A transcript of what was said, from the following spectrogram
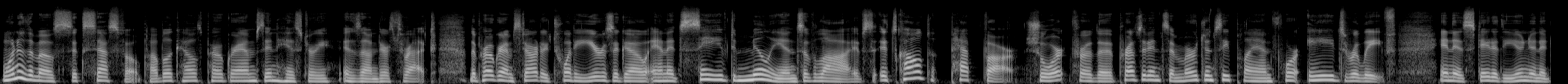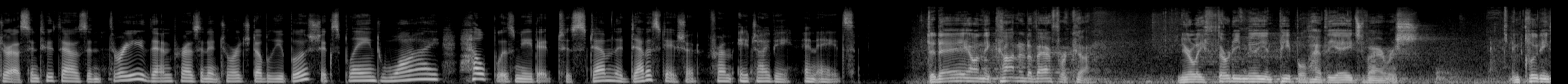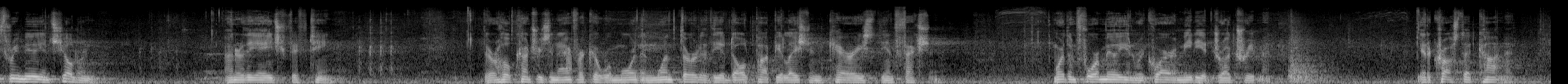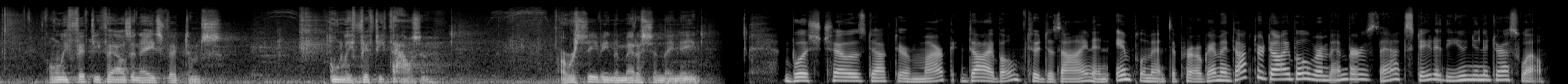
One of the most successful public health programs in history is under threat. The program started 20 years ago and it saved millions of lives. It's called PEPFAR, short for the President's Emergency Plan for AIDS Relief. In his State of the Union address in 2003, then President George W. Bush explained why help was needed to stem the devastation from HIV and AIDS. Today, on the continent of Africa, nearly 30 million people have the AIDS virus, including 3 million children under the age 15. There are whole countries in Africa where more than one third of the adult population carries the infection. More than 4 million require immediate drug treatment. Yet across that continent, only 50,000 AIDS victims, only 50,000, are receiving the medicine they need. Bush chose Dr. Mark Dybul to design and implement the program, and Dr. Dybul remembers that State of the Union address well.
